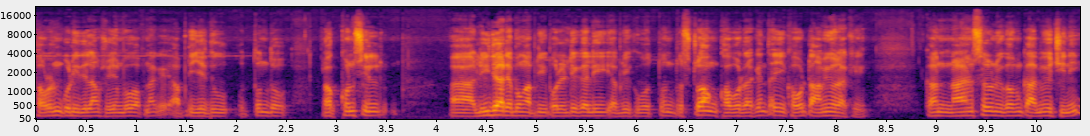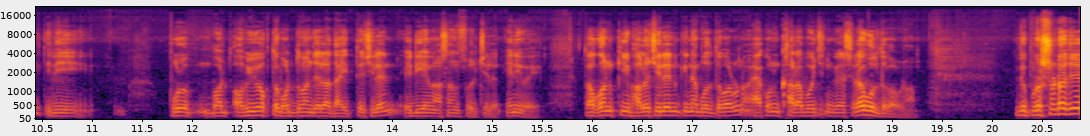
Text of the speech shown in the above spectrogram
স্মরণ করিয়ে দিলাম সুজনবাবু আপনাকে। আপনি যেহেতু অত্যন্ত রক্ষণশীল লিডার এবং আপনি পলিটিক্যালি আপনি খুব অত্যন্ত স্ট্রং খবর রাখেন, তাই এই খবরটা আমিও রাখি। কারণ নারায়ণ স্বরূপ নিগমকে আমিও চিনি, তিনি পুরো অবিভক্ত বর্ধমান জেলার দায়িত্বে ছিলেন, এডিএম আসানসোল ছিলেন। এনিওয়ে তখন কি ভালো ছিলেন কিনা বলতে পারব না, এখন খারাপ হয়েছেন কিনা সেটাও বলতে পারব না। কিন্তু প্রশ্নটা হচ্ছে,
